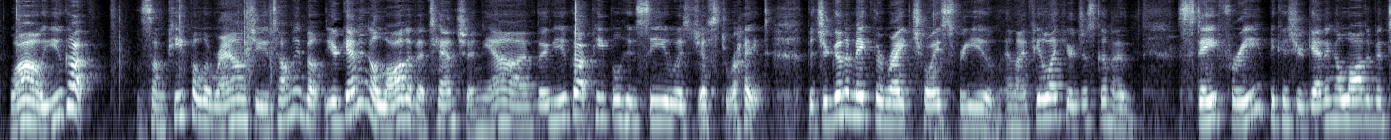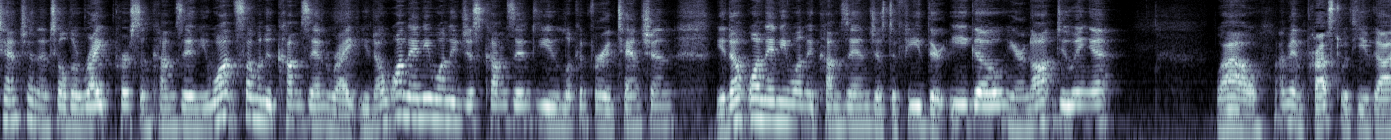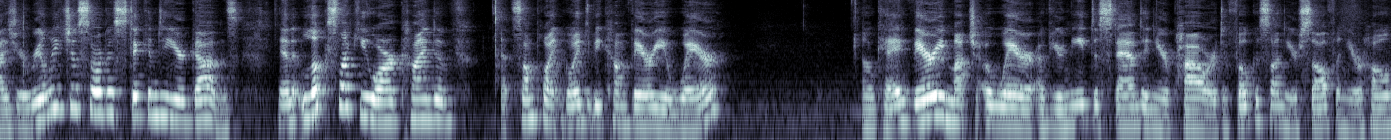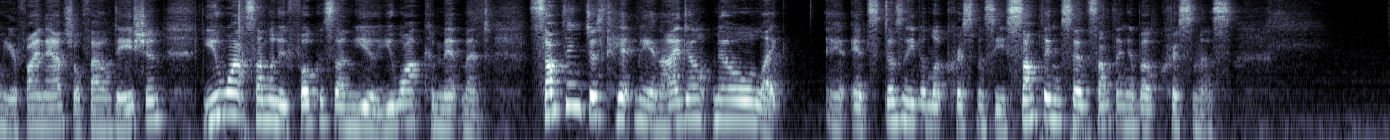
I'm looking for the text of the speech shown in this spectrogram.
Wow, you got some people around you. Tell me about, you're getting a lot of attention. Yeah, you've got people who see you as just right, but you're going to make the right choice for you. And I feel like you're just going to stay free because you're getting a lot of attention until the right person comes in. You want someone who comes in right. You don't want anyone who just comes into you looking for attention. You don't want anyone who comes in just to feed their ego. You're not doing it. Wow, I'm impressed with you guys. You're really just sort of sticking to your guns. And it looks like you are kind of at some point going to become very aware. Okay, very much aware of your need to stand in your power, to focus on yourself and your home, your financial foundation. You want someone who focus on you. You want commitment. Something just hit me and I don't know, like, it doesn't even look Christmassy. Something said something about Christmas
